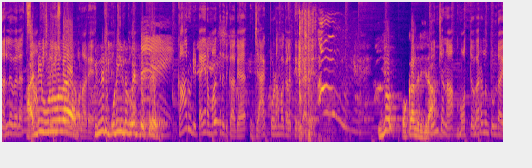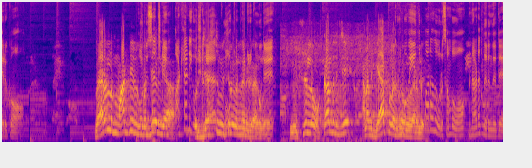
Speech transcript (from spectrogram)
நல்ல வேலை அடி உழுவுல பின்னாடி புடிங்கிட்டு. போயிட்டு. காருடைய டயரை மாத்துறதுக்காக ஜாக் போடாம கலத்திருக்காரு. ஐயோ உட்காந்துருச்சுடா கொஞ்சனா மொத்த விரலும் துண்டாயிருக்கும் விரல் மாட்டி இருக்கும் பத்தியா இல்லையா? ஜஸ்ட் மிஸ்ல வெளில எடுக்கிறாங்க மிஸ்ல உட்காந்துருச்சு ஆனா அந்த கேப்ல இருக்கவங்க விரல். எதிர்பாராத ஒரு சம்பவம் நடந்திருந்தது.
